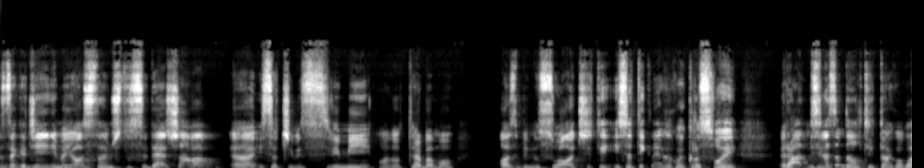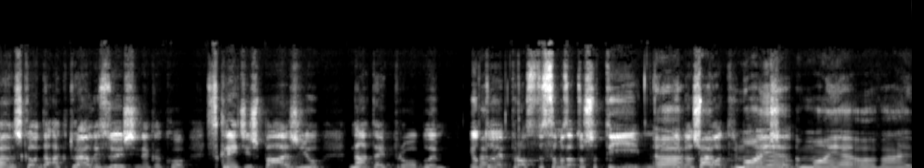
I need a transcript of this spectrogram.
zagađenjima i ostalim što se dešava eh, i sa čime se svi mi ono, trebamo ozbiljno suočiti i sad ti nekako i kroz svoj rad, mislim, ne znam da li ti tako gledaš kao da aktualizuješ i nekako skrećeš pažnju na taj problem. Ili Pa- to je prosto samo zato što ti Uh, imaš pa potrebu moje, lično? moje ovaj,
